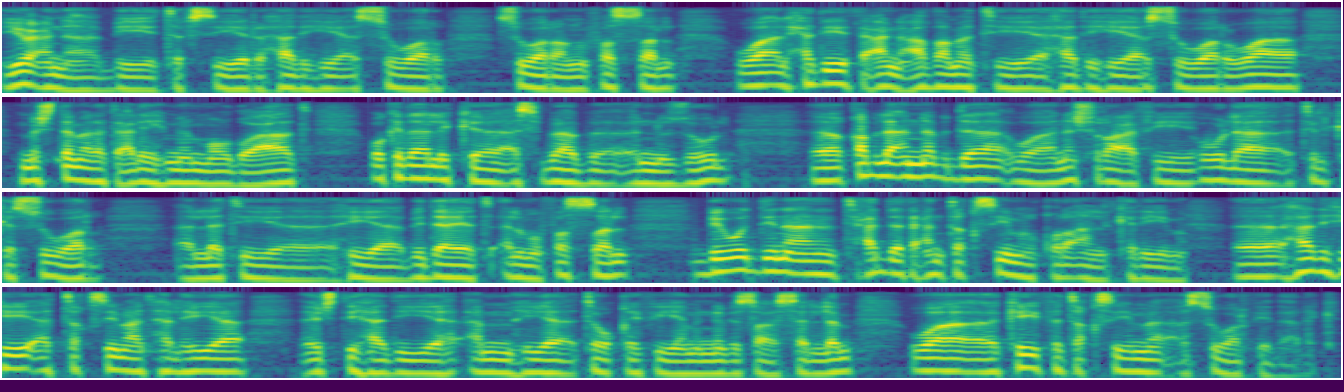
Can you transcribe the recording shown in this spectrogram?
يعنى بتفسير هذه السور سور المفصل والحديث عن عظمة هذه السور وما اشتملت عليه من موضوعات وكذلك أسباب النزول. قبل أن نبدأ ونشرع في أولى تلك السور التي هي بداية المفصل. بودنا أن نتحدث عن تقسيم القرآن الكريم. هذه التقسيمات هل هي اجتهادية أم هي توقيفية من النبي صلى الله عليه وسلم؟ وكيف تقسيم السور في ذلك؟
